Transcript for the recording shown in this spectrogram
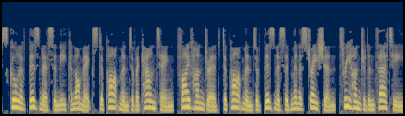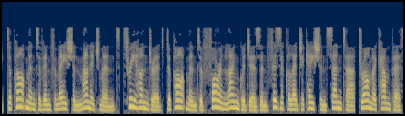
School of Business and Economics Department of Accounting 500 Department of Business Administration 330 Department of Information Management 300 Department of Foreign Languages and Physical Education Center Drama Campus,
